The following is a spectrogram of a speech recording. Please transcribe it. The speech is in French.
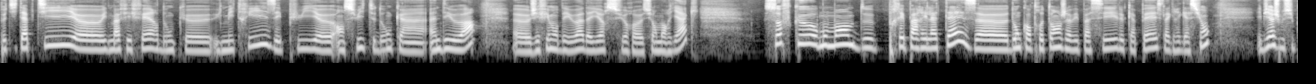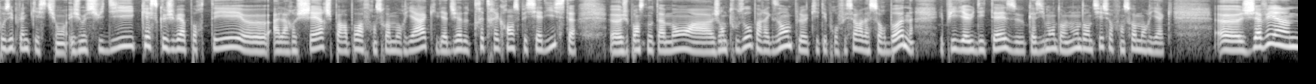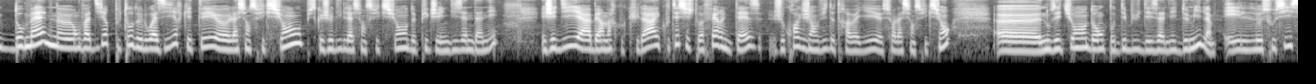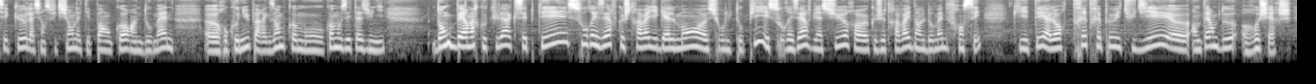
petit à petit, il m'a fait faire donc une maîtrise et puis ensuite donc un, un DEA. J'ai fait mon DEA d'ailleurs sur sur Mauriac. Sauf que au moment de préparer la thèse, euh, donc entre-temps, j'avais passé le CAPES, l'agrégation, eh bien, je me suis posé plein de questions et je me suis dit qu'est-ce que je vais apporter euh, à la recherche par rapport à François Mauriac? Il y a déjà de très très grands spécialistes. Euh, je pense notamment à Jean Touzeau, par exemple, qui était professeur à la Sorbonne. Et puis, il y a eu des thèses quasiment dans le monde entier sur François Mauriac. Euh, j'avais un domaine, on va dire, plutôt de loisirs, qui était la science-fiction, puisque je lis de la science-fiction depuis que j'ai une dizaine d'années. Et j'ai dit à Bernard Cocula, écoutez, si je dois faire une thèse, je crois que j'ai envie de travailler sur la science-fiction. Euh, nous étions donc au début des années 2000 et le souci, c'est que la science-fiction n'était pas encore un domaine euh, reconnu, par exemple, comme aux États-Unis. Donc Bernard Cocula a accepté, sous réserve que je travaille également euh, sur l'utopie et sous réserve bien sûr que je travaille dans le domaine français, qui était alors très très peu étudié en termes de recherche.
